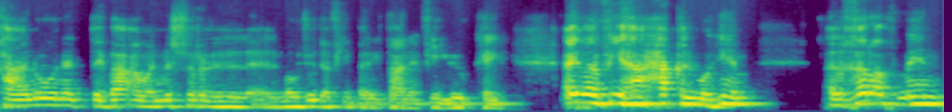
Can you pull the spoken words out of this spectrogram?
قانون الطباعة والنشر الموجودة في بريطانيا في UK أيضا فيها حقل مهم الغرض من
